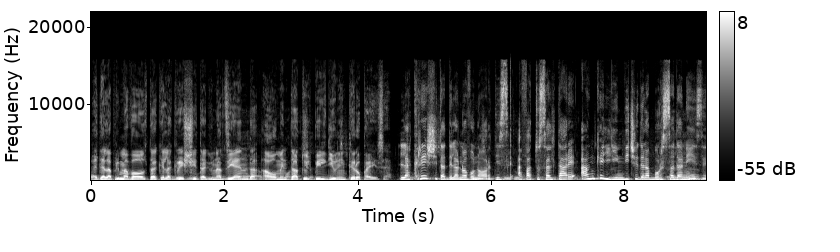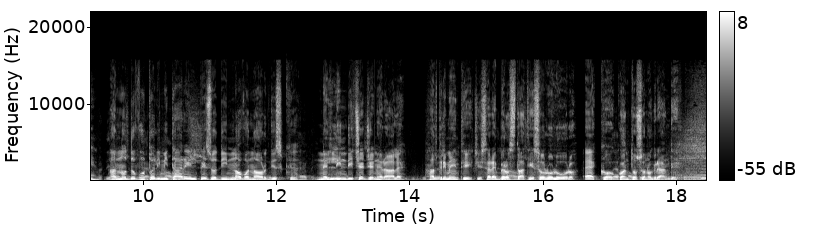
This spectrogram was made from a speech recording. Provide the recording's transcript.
ed è la prima volta che la crescita di un'azienda ha aumentato il PIL di un intero paese. La crescita della Novo Nordisk ha fatto saltare anche anche gli indici della borsa danese. Hanno dovuto limitare il peso di Novo Nordisk nell'indice generale, altrimenti ci sarebbero stati solo loro. Ecco quanto sono grandi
